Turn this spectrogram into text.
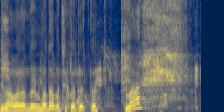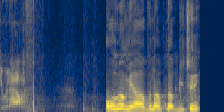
Değil mi havalandırmadan mı çıkacaklar? Lan! Oğlum ya bu nokta bir tür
